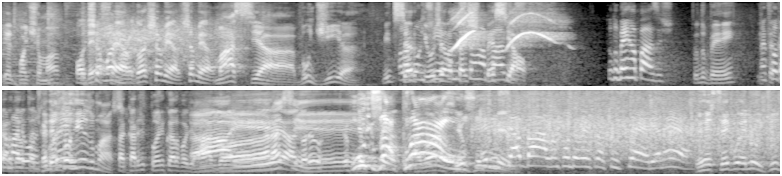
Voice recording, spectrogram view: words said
E ele pode chamar? Pode chamar, chamar ela, agora chame ela, chame ela. Márcia, bom dia. Me disseram Olá, que hoje ela está especial. Rapazes? Tudo bem, rapazes? Tudo bem. Como é que foi o trabalho tá hoje? Cadê o sorriso, Márcio? Tá cara de pânico ela, Valdir. Ah, agora sim. Agora eu, eu Os aplausos! Eles se abalam quando eu entro assim séria, né? Eu recebo elogios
